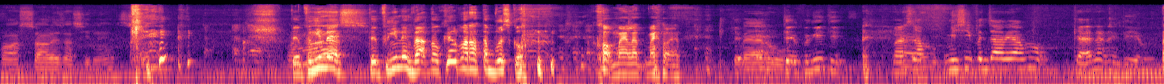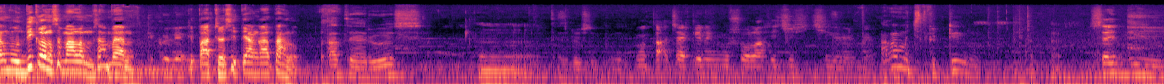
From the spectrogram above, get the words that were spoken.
Puasa le sasine. Dek bengi nek, dek bengi nek Mbak Togel para tembus kok. Kok melet-melet. Dek bengi di masa misi pencarianmu gak enak nih dia. Teng pundi kong semalam sampean? Di Pados Siti Angkatah lho. Tadarus. Hmm. Mau tak cekin yang musola siji-siji renek. Aku masjid gede. lho. Sendi.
